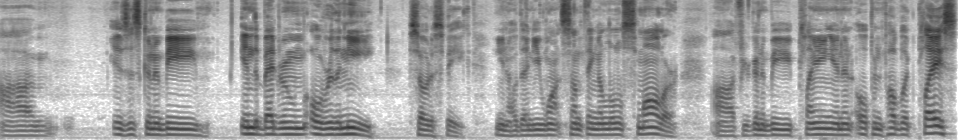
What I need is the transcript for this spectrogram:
Um, is this going to be in the bedroom over the knee, so to speak? You know, then you want something a little smaller. Uh, if you're going to be playing in an open public place,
